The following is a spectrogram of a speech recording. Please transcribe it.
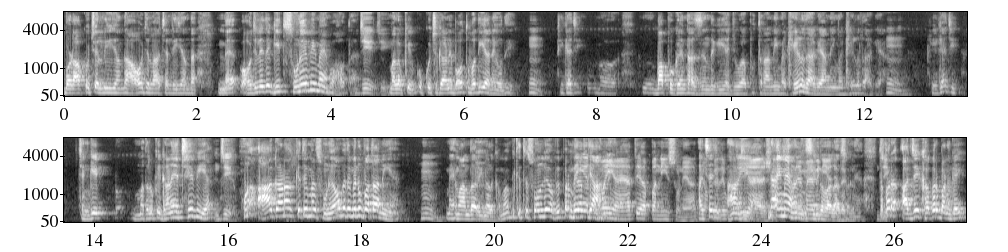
ਬੜਾ ਕੁ ਚੱਲੀ ਜਾਂਦਾ ਔਜਲਾ ਚੱਲੀ ਜਾਂਦਾ। ਮੈਂ ਔਜਲੇ ਦੇ ਗੀਤ ਸੁਣੇ ਵੀ ਮੈਂ ਬਹੁਤ ਹੈ। ਜੀ ਜੀ। ਮਤਲਬ ਕਿ ਕੁਝ ਗਾਣੇ ਬਹੁਤ ਵਧੀਆ ਨੇ ਉਹਦੇ। ਹੂੰ। ਠੀਕ ਹੈ ਜੀ? ਬਾਪੂ ਕਹਿੰਦਾ ਜ਼ਿੰਦਗੀ ਹੈ ਜੂਆ ਪੁੱਤਰਾ ਨਹੀਂ ਮੈਂ ਖੇਡਦਾ ਗਿਆ ਨਹੀਂ ਮੈਂ ਖੇਡਦਾ ਗਿਆ। ਹੂੰ। ਠੀਕ ਹੈ ਜੀ। ਚੰਗੇ ਮਤਲਬ ਕਿ ਗਾਣੇ ਅੱਛੇ ਵੀ ਆ। ਜੀ। ਹੁਣ ਆ ਗਾਣਾ ਕਿਤੇ ਮੈਂ ਸੁਣਿਆ ਹੋਵੇ ਤੇ ਮੈਨੂੰ ਪਤਾ ਨਹੀਂ ਹੈ। ਹੂੰ। ਮੈਂ ਇਮਾਨਦਾਰੀ ਨਾਲ ਕਹਾਂ ਵੀ ਕਿਤੇ ਸੁਣ ਲਿਆ ਹੋਵੇ ਪਰ ਮੇਰਾ ਧਿਆਨ ਨਵਾਂ ਹੀ ਆਇਆ ਤੇ ਆਪਾਂ ਨਹੀਂ ਸੁਣਿਆ ਕਿਉਂਕਿ ਜੀ ਇਹ ਹਾਂ ਨਹੀਂ ਆਇਆ ਨਹੀਂ ਮੈਂ ਹਨੀ ਵੀ ਸਿੰਘ ਨਹੀਂ ਵਾਲਾ। ਸੁਣਿਆ। ਤਾਂ ਪਰ ਅੱਜ ਇਹ ਖਬਰ ਬਣ ਗਈ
